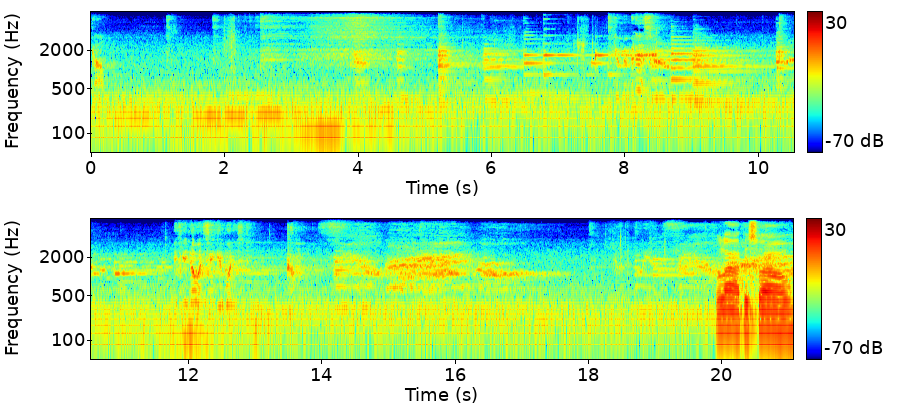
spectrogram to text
go. You remember this? If you know it, sing it with us. Olá pessoal,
